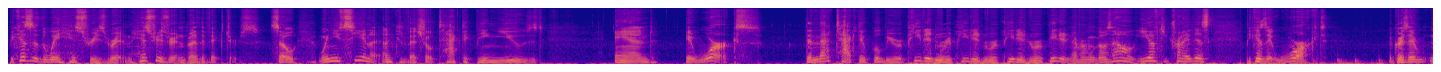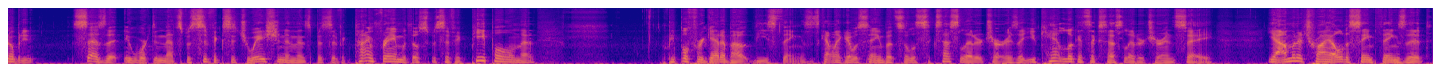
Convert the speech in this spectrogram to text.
because of the way history is written, history is written by the victors. So when you see an unconventional tactic being used and it works, then that tactic will be repeated and repeated and repeated and repeated, and everyone goes, "Oh, you have to try this because it worked." Of course, nobody says that it worked in that specific situation in that specific time frame with those specific people, and that people forget about these things. It's kind of like I was saying about success literature: is that you can't look at success literature and say, "Yeah, I'm going to try all the same things that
